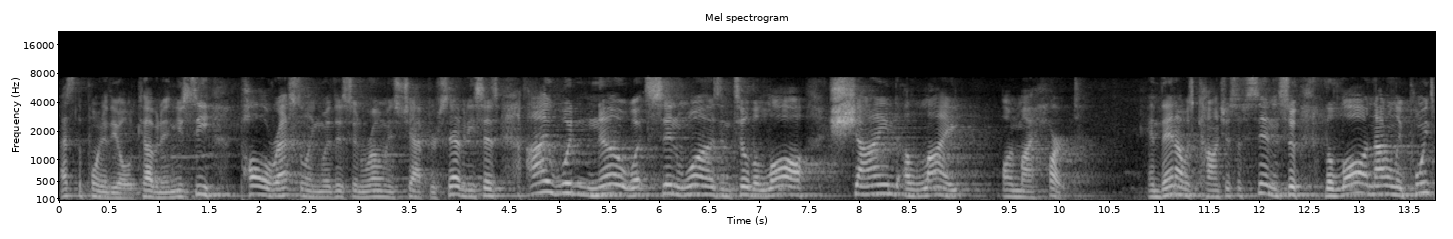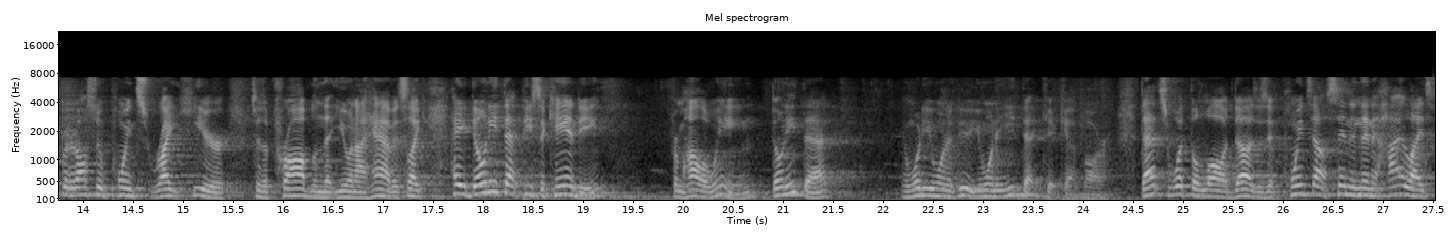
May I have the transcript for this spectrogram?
That's the point of the old covenant. And you see Paul wrestling with this in Romans chapter 7. He says, I wouldn't know what sin was until the law shined a light on my heart. And then I was conscious of sin. And so the law not only points, but it also points right here to the problem that you and I have. It's like, hey, don't eat that piece of candy from Halloween. Don't eat that. And what do you want to do? You want to eat that Kit Kat bar. That's what the law does, is it points out sin and then it highlights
